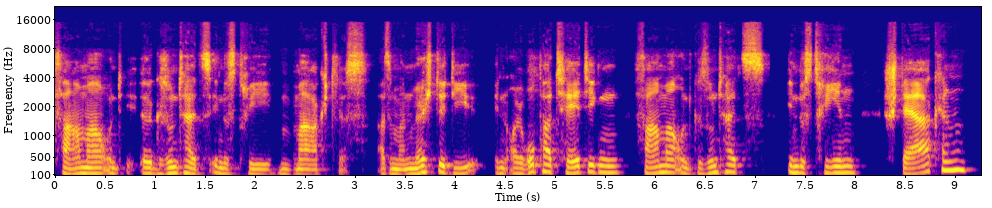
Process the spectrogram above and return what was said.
Pharma- und äh, Gesundheitsindustriemarktes. Also man möchte die in Europa tätigen Pharma- und Gesundheitsindustrien stärken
